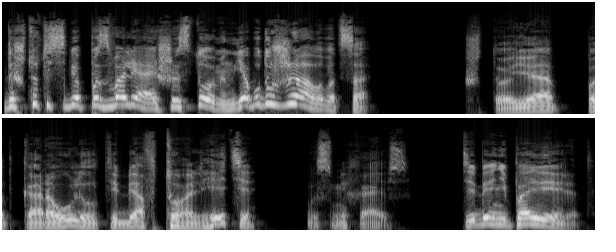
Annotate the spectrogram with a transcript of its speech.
Да что ты себе позволяешь, Истомин? Я буду жаловаться. Что я подкараулил тебя в туалете? Усмехаюсь. Тебе не поверят.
